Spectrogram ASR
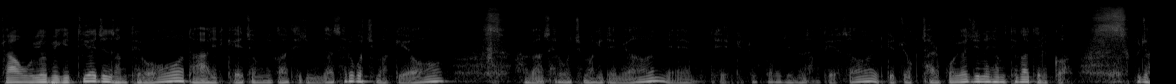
좌우 여백이 띄어진 상태로 다 이렇게 정리가 되집니다. 새로 고침할게요. 새로 고침하게 되면 예, 밑에 이렇게 쭉 떨어져 있는 상태에서 이렇게 쭉 잘 보여지는 형태가 될 거. 그죠?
